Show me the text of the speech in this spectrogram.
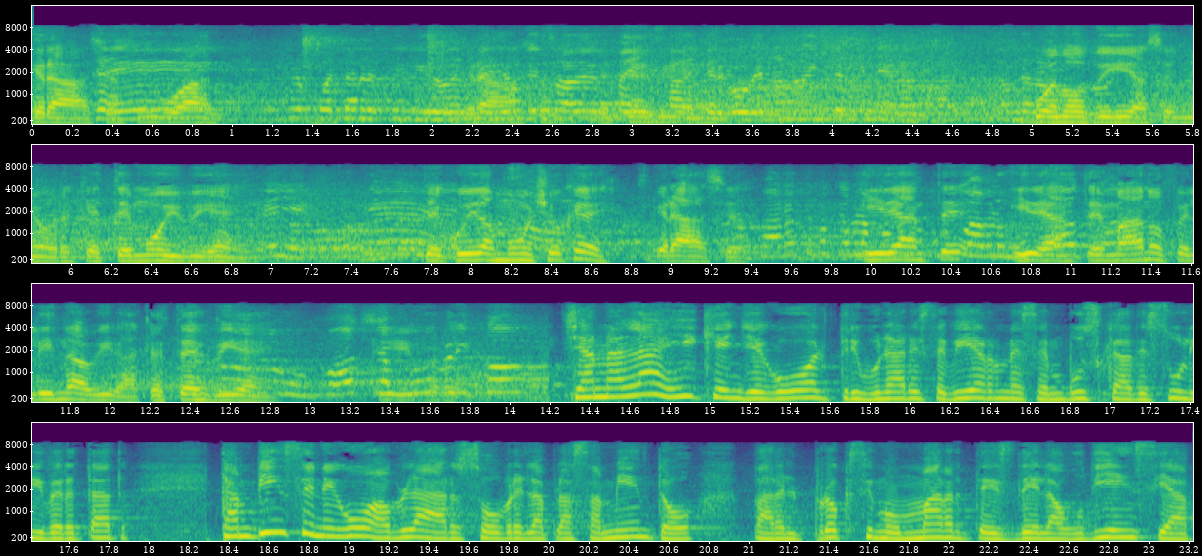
Gracias, igual. respuesta recibido Gracias, que estés bien. que el gobierno no interviniera? Buenos días, señores, que esté muy bien. Te cuidas mucho, ¿ok? Gracias. Y de, ante- y de antemano, feliz Navidad, que estés bien. Sí, pero- Yanalay, quien llegó al tribunal este viernes en busca de su libertad, también se negó a hablar sobre el aplazamiento para el próximo martes de la audiencia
